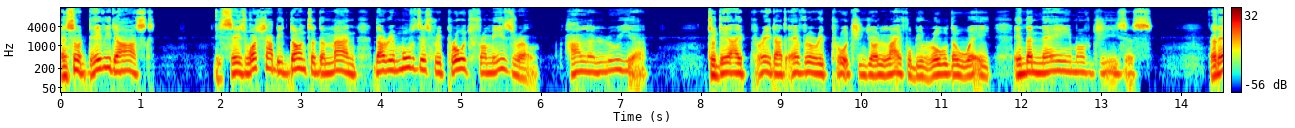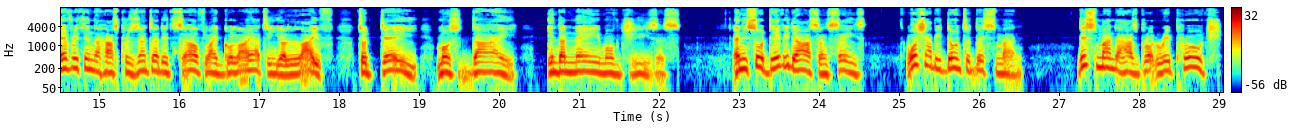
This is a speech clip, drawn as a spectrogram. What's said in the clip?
And so David asks, he says, What shall be done to the man that removes this reproach from Israel? Hallelujah. Today I pray that every reproach in your life will be rolled away in the name of Jesus. That everything that has presented itself like Goliath in your life today must die in the name of Jesus. And so David asks and says, what shall be done to this man? This man that has brought reproach.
